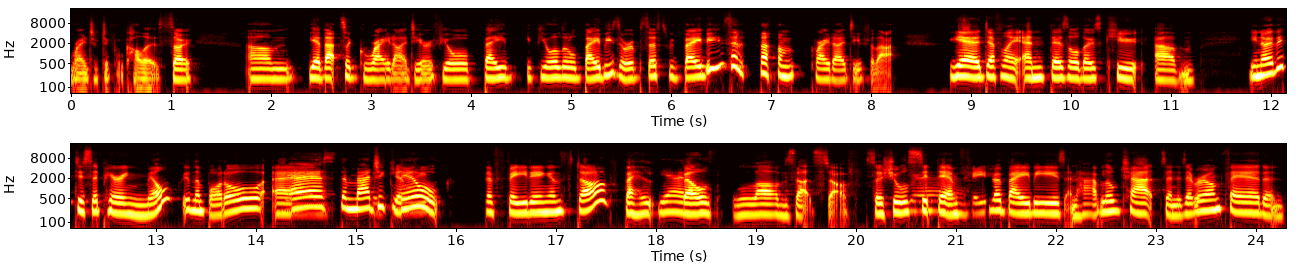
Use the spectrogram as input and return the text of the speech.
range of different colors. So, um, yeah, that's a great idea if your babe, if your little babies are obsessed with babies. um, great idea for that. Yeah, definitely. And there's all those cute um you know the disappearing milk in the bottle and yes, the magic jelly. milk. the feeding and stuff. They Yes. Bells loves that stuff. So she will sit there and feed her babies and have little chats and is everyone fed and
